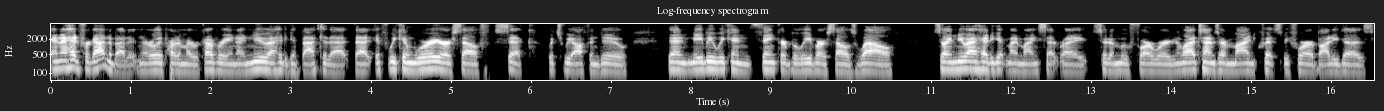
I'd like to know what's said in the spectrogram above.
and I had forgotten about it in the early part of my recovery, and I knew I had to get back to that. That if we can worry ourselves sick, which we often do, then maybe we can think or believe ourselves well. So I knew I had to get my mindset right, so to move forward. And a lot of times our mind quits before our body does.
